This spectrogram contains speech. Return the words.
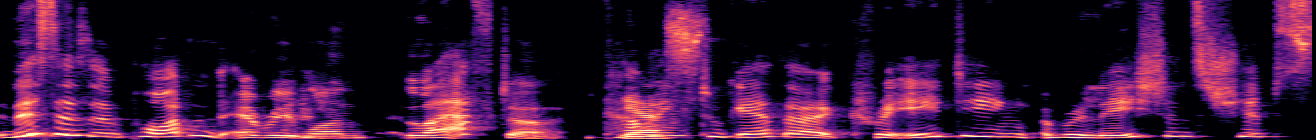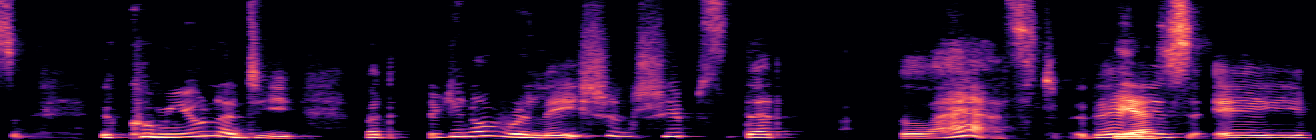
this is important, everyone. Laughter, coming yes. together, creating relationships a community but you know relationships that last There yes. is a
